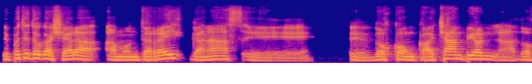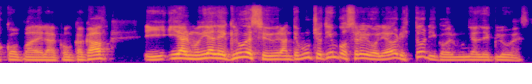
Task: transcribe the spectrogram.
Después te toca llegar a, Monterrey, ganás eh, eh, dos Conca Champions, las dos copas de la CONCACAF, y ir al Mundial de Clubes y durante mucho tiempo ser el goleador histórico del Mundial de Clubes.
